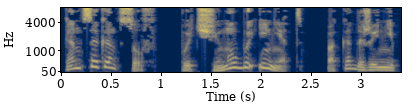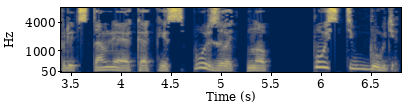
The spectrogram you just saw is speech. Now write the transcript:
В конце концов, почему бы и нет? Пока даже не представляю, как использовать, но пусть будет.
